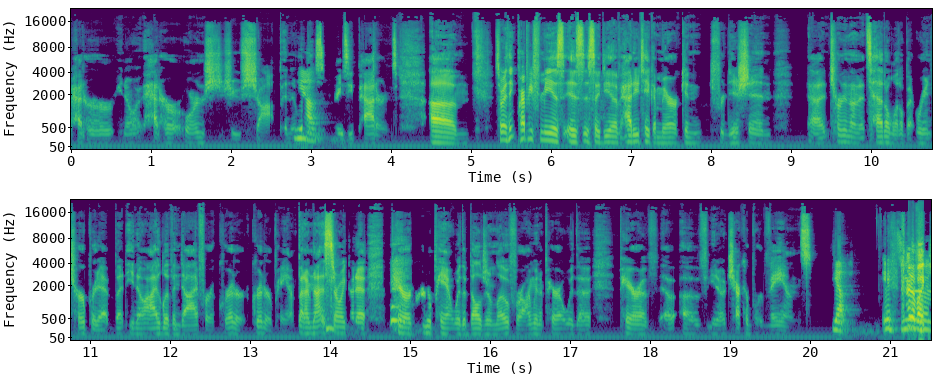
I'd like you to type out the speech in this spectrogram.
had her, you know, had her orange juice shop, and it yeah. was crazy patterns. Um, so I think preppy for me is is this idea of how do you take American tradition uh, turn it on its head a little bit, reinterpret it. But you know, I live and die for a critter critter pant. But I'm not necessarily going to pair a critter pant with a Belgian loafer. I'm going to pair it with a pair of, of, of you know checkerboard Vans. Yep. It's kind of like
